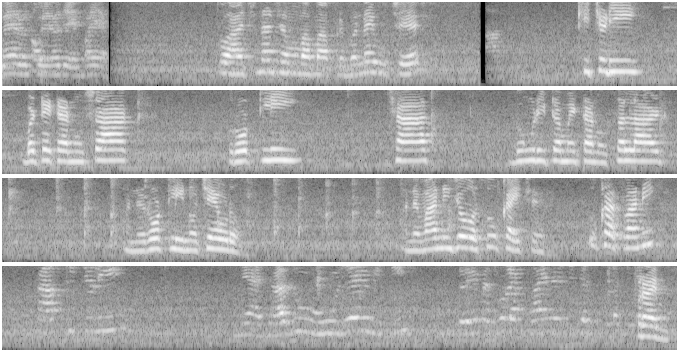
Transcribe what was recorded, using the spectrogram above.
મેં રસોઈ આજે પાયા તો આજના જમવામાં આપણે બનાવ્યું છે ખીચડી બટેટાનું શાક રોટલી છાશ ડુંગળી ટમેટાનું સલાડ અને રોટલીનો ચેવડો. અને વાની જોવો શું ખાય છે? શું ખાસ વાની? ફ્રાઈમ્સ.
